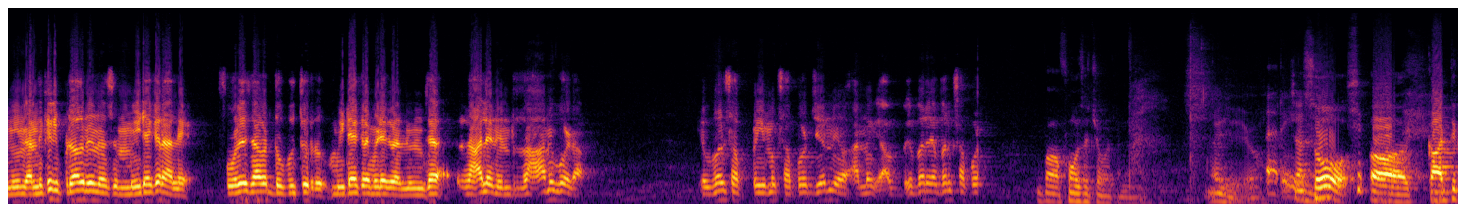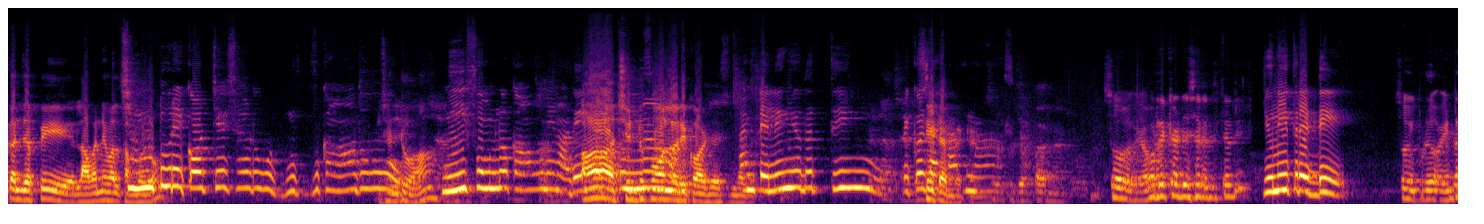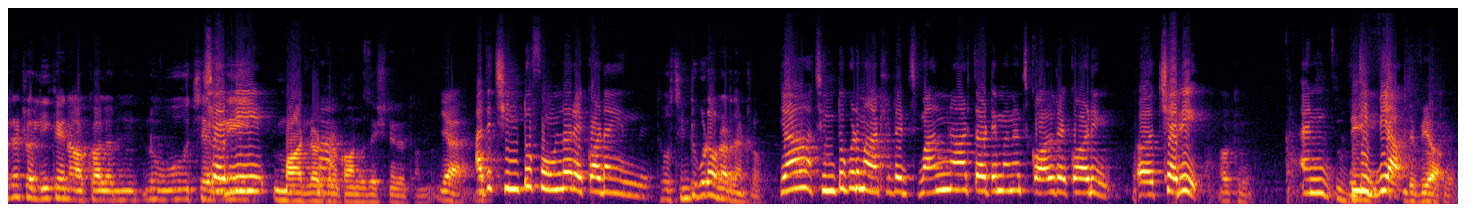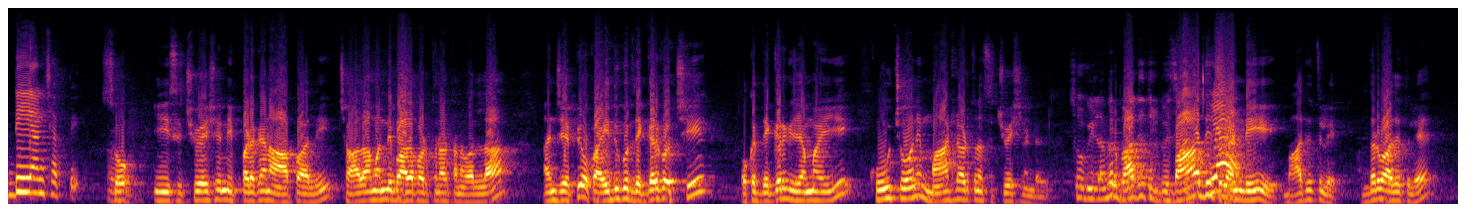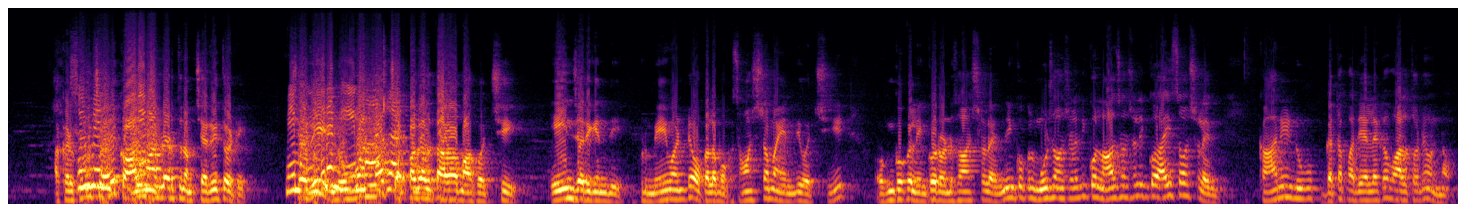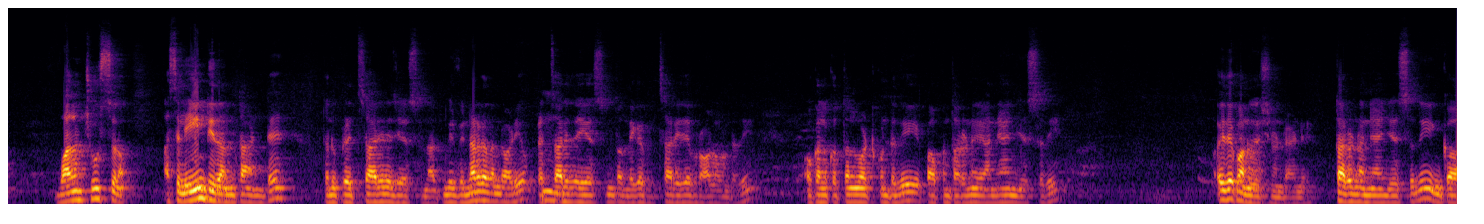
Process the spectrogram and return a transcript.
నేను అందుకని ఇప్పుడు దాకా నేను అసలు మీడియాకి రాలే. ఫోన్ దాకా దుబ్బుతుర్రు. మీడియాకి మీడియాకి. నేను ఇంకా రాలే. నేను రాను కూడా. ఎవరు సపోర్ట్ ఈమెకు సపోర్ట్ అన్న ఎవరు ఎవరికి సపోర్ట్ ఫోన్ స్విచ్ అవుతుంది అయ్యో సో కార్తిక్ అని చెప్పి లవణ్య వాళ్ళ తమ్ముడు. చింటూ రికార్డ్ చేశాడు. నువ్వు కాదు. చింటూవా? నీ ఫోన్లో కాదు నేను అదే ఆ, చింటూ phone లో record చేసింది. I'm telling you the thing because so ఎవరు రికార్డ్ చేశారు ఎందుకది యునీత్ రెడ్డి సో ఇప్పుడు ఇంటర్నెట్లో లీక్ అయిన కాల్ నువ్వు చెర్రీ చెర్రీ మాట్లాడుతున్న కాన్వర్సేషన్ ఏదైతే యా. అది చింటూ ఫోన్లో రికార్డ్ అయింది సో సింటూ కూడా ఉన్నాడు దాంట్లో? యా చింటూ కూడా మాట్లాడాడు. One hour thirty minutes call recording Cherry okay. And Divya. Divya. D అని చెప్పి. సో ఈ సిచ్యువేషన్ ఇప్పటికైనా ఆపాలి. చాలా మంది బాధపడుతున్నారు తన వల్ల అని చెప్పి ఒక ఐదుగురు దగ్గరకు వచ్చి ఒక దగ్గరికి జమ అయ్యి కూర్చొని మాట్లాడుతున్న సిచ్యువేషన్ అండి అది. సో వీళ్ళందరూ బాధితులు. బాధితులు. అండి బాధితులే. అందరు బాధితులే. అక్కడ కూర్చొని కాల్ మాట్లాడుతున్నాం చెర్రీ తోటి మేము చెర్రీ నువ్వన్నా? చెప్పగలుగుతావా మాకు వచ్చి ఏం జరిగింది? ఇప్పుడు మేమంటే ఒకళ్ళం ఒక సంవత్సరం అయింది వచ్చి ఇంకొకరు ఇంకో రెండు సంవత్సరాలు అయింది ఇంకొకరు మూడు సంవత్సరాలు అయింది ఇంకో నాలుగు సంవత్సరాలు ఇంకో ఐదు సంవత్సరాలు అయింది. కానీ నువ్వు గత పదేళ్ళగా వాళ్ళతోనే ఉన్నావు. వాళ్ళని చూస్తున్నావు. అసలు ఏంటి ఇదంతా అంటే తను ప్రతిసారి ఇదే చేస్తున్నారు. మీరు విన్నారు కదండి ఆడియో? ప్రతిసారి ఇదే చేస్తుంది. తన దగ్గర ప్రతిసారి ఇదే ప్రాబ్లం ఉంటుంది. ఒకరిని కొత్తలు పట్టుకుంటుంది పాపం తరుణ్ అన్యాయం చేస్తుంది. ఇదే కాన్వర్సేషన్ ఉంటాయండి తరుణ్ అన్యాయం చేస్తుంది. ఇంకా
